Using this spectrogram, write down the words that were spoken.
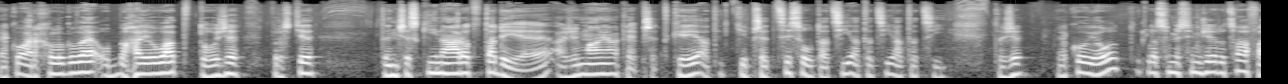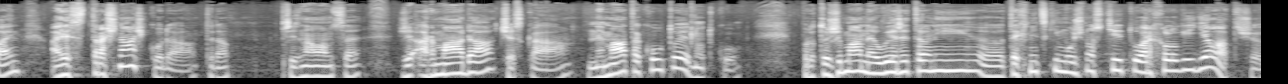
jako archeologové obhajovat to, že prostě ten český národ tady je a že má nějaké předky a ty, ti předci jsou tací a tací a tací. Takže jako jo, tohle si myslím, že je docela fajn a je strašná škoda, teda přiznávám se, že armáda česká nemá takovouto jednotku, protože má neuvěřitelné uh, technické možnosti tu archeologii dělat. Že?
